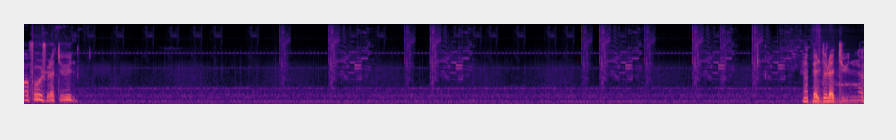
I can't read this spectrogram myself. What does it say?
M'en je veux la thune. L'appel de la thune.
